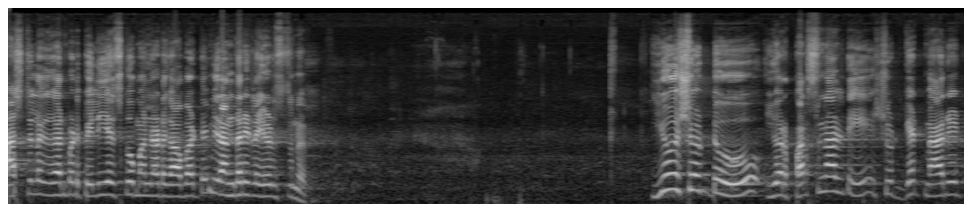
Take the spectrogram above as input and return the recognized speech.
హాస్టల్గా కనపడి పెళ్ళి చేసుకోమన్నాడు కాబట్టి మీరు అందరు ఇట్లా ఏడుస్తున్నారు. You should do your personality should get married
